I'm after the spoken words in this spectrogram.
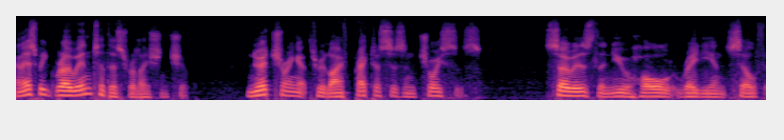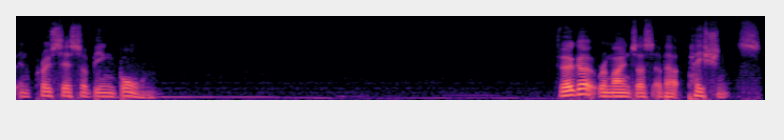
And as we grow into this relationship, nurturing it through life practices and choices, so is the new whole radiant self in process of being born. Virgo reminds us about patience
